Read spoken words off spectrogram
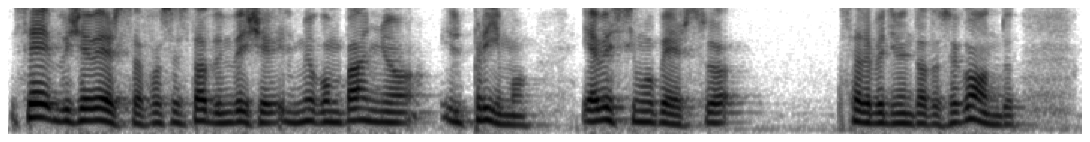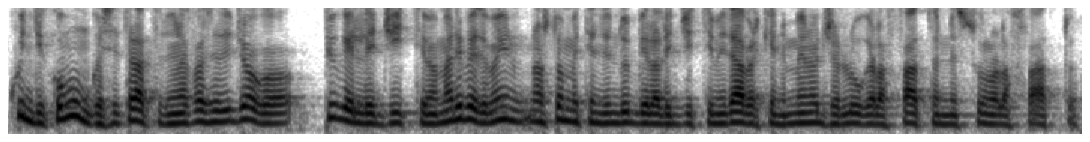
Se viceversa fosse stato invece il mio compagno il primo e avessimo perso, sarebbe diventato secondo. Quindi comunque si tratta di una fase di gioco più che legittima, ma ripeto, ma io non sto mettendo in dubbio la legittimità perché nemmeno Gianluca l'ha fatto e nessuno l'ha fatto,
